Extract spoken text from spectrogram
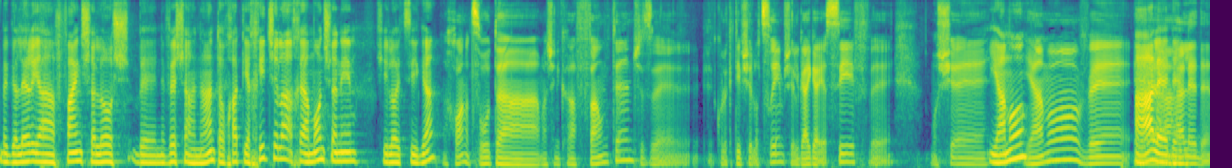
בגלריה פיין 3 בנווה שאנן, תערוכת יחיד שלה אחרי המון שנים שהיא לא הציגה. נכון, אצרו אותה, מה שנקרא Fountain, שזה קולקטיב של עוצרים, של גיא גיא אסיף, ומשה... ימו. ימו, ו... אהל עדן. אהל עדן.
